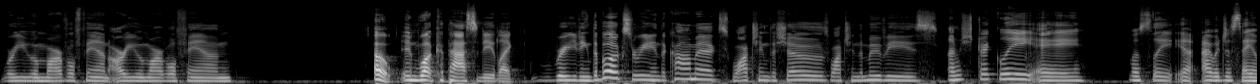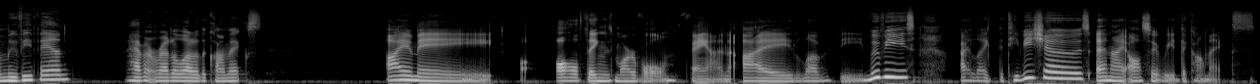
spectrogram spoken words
were you a Marvel fan? Are you a Marvel fan? Oh, In what capacity? Like reading the books, reading the comics, watching the shows, watching the movies. I'm strictly a, mostly, I would just say a movie fan. I haven't read a lot of the comics. I am a all things Marvel fan. I love the movies, I like the TV shows, and I also read the comics.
